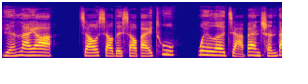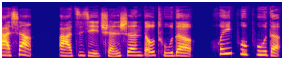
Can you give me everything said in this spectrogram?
原来啊，娇小的小白兔为了假扮成大象。把自己全身都涂得灰扑扑的，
